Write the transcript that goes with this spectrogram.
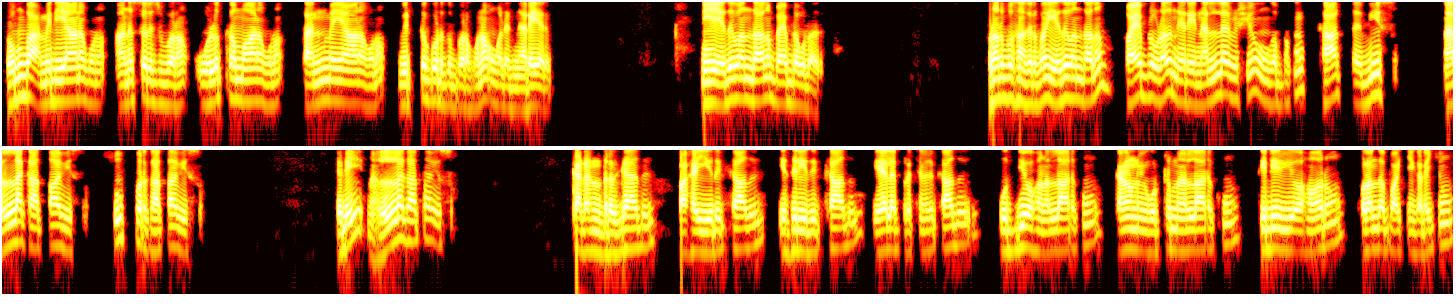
ரொம்ப அமைதியான குணம். அனுசரிச்சு போறோம். ஒழுக்கமான குணம். தன்மையான குணம். விட்டு கொடுத்து போற குணம் உங்கள்ட்ட நிறைய இருக்கு. நீங்க எது வந்தாலும் பயப்படக்கூடாது. புனர்பூச நட்சத்திரம் எது வந்தாலும் பயப்படக்கூடாது. நிறைய நல்ல விஷயம் உங்க பக்கம் காத்த வீசும். நல்ல காத்தா வீசும். சூப்பர் காத்தா வீசும். எப்படி? நல்ல காத்தா வீசும். கடன் இருக்காது. பகை இருக்காது எதிரி இருக்காது வேலை பிரச்சனை இருக்காது உத்தியோகம் நல்லா இருக்கும் கணவனை ஒற்றுமை நல்லா இருக்கும் திடீர் யோகம் வரும் குழந்தை பாக்கியம் கிடைக்கும்.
